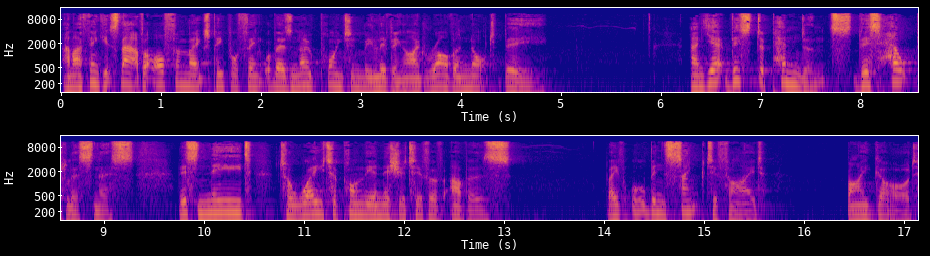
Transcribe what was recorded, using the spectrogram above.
And I think it's that that often makes people think, well, there's no point in me living. I'd rather not be. And yet, this dependence, this helplessness, this need to wait upon the initiative of others They've all been sanctified by God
